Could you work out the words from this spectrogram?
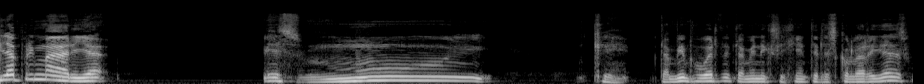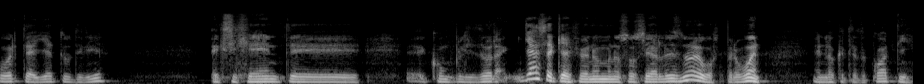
Y la primaria es muy... ¿Qué? También fuerte, también exigente. La escolaridad es fuerte allá, tú dirías. Exigente, eh, cumplidora. Ya sé que hay fenómenos sociales nuevos, pero bueno, en lo que te tocó a ti.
